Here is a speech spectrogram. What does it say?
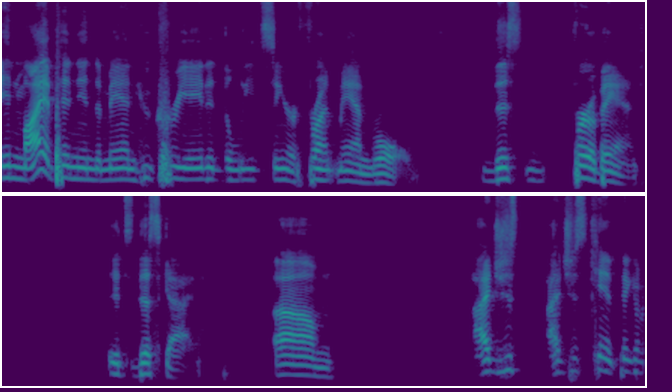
in my opinion, the man who created the lead singer front man role. This for a band. It's this guy. Um. I just I just can't think of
